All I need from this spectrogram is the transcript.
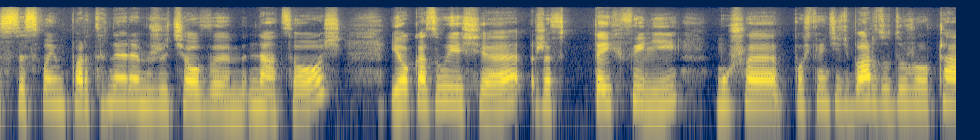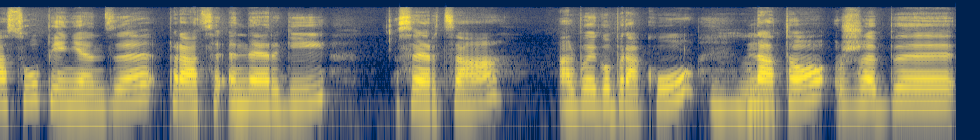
ze swoim partnerem życiowym na coś i okazuje się, że w tej chwili muszę poświęcić bardzo dużo czasu, pieniędzy, pracy, energii, serca albo jego braku na to, żeby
